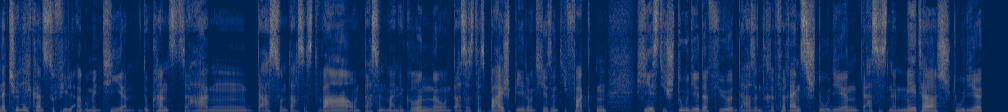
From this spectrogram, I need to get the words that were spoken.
natürlich kannst du viel argumentieren. Du kannst sagen, das und das ist wahr und das sind meine Gründe und das ist das Beispiel und hier sind die Fakten, hier ist die Studie dafür, da sind Referenzstudien, das ist eine Metastudie,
